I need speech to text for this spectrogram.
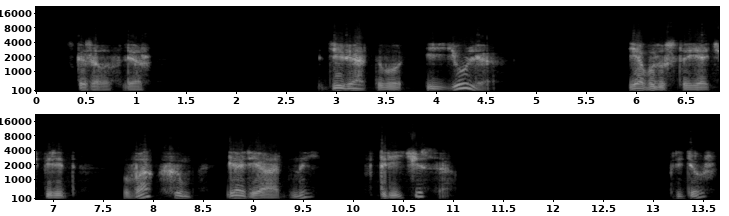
— сказала Флер. «9 июля я буду стоять перед Вакхом и Ариадной в три часа. Придешь?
